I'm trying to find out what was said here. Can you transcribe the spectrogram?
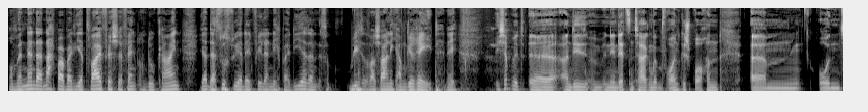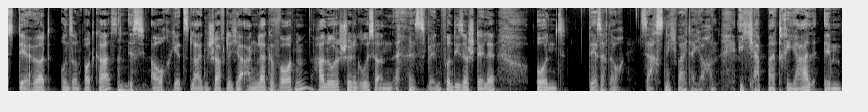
Und wenn dann der Nachbar bei dir zwei Fische fängt und du kein, ja, da suchst du ja den Fehler nicht bei dir, dann ist, liegt das wahrscheinlich am Gerät. Nicht? Ich habe mit äh, an die, in den letzten Tagen mit einem Freund gesprochen ähm, und der hört unseren Podcast, mhm. ist auch jetzt leidenschaftlicher Angler geworden. Hallo, schöne Grüße an Sven von dieser Stelle. Und der sagt auch, sag's nicht weiter, Jochen. Ich habe Material im,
